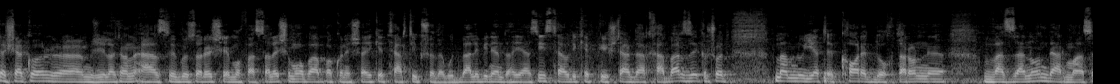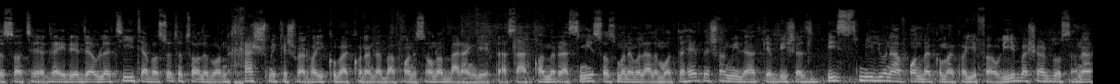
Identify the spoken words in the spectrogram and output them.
تشکر میژیلا جان از گزارش مفصل شما و واکنش هایی که ترتیب شده بود. بله بیننده های عزیز طوری که پیشتر در خبر ذکر شد ممنوعیت کار دختران و زنان در مؤسسات غیر دولتی توسط طالبان خشم کشورهای کمک کننده به افغانستان را برانگیخته است. ارقام رسمی سازمان ملل متحد نشان می‌دهد که بیش از 20 میلیون افغان به کمک های فوری بشردوستانه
